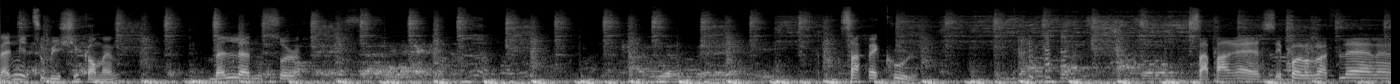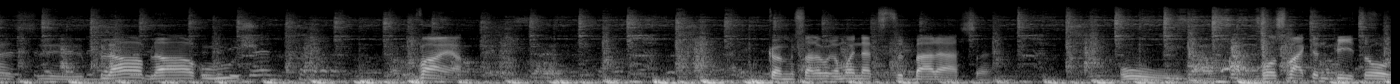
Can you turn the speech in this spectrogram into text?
Belle Mitsubishi quand même. Belle Lancer. Ça fait cool. Ça paraît, c'est pas le reflet, là. C'est blanc, blanc, rouge, vert. Comme ça a vraiment une attitude badass. hein. Oh! Volkswagen Beetle.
